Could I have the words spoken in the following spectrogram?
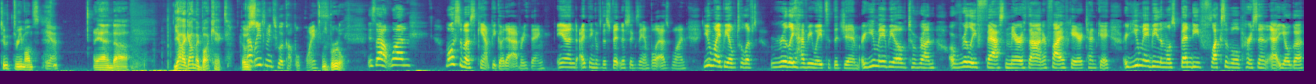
two three months, Yeah. and uh, yeah, I got my butt kicked. That was That leads me to a couple points. it was brutal. is that one, most of us can't be good at everything. And I think of this fitness example as one. You might be able to lift really heavy weights at the gym, or you may be able to run a really fast marathon or 5K or 10K, or you may be the most bendy, flexible person at yoga.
